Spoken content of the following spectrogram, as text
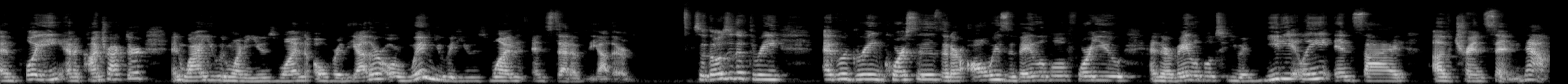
employee and a contractor and why you would want to use one over the other or when you would use one instead of the other. So those are the three evergreen courses that are always available for you and they're available to you immediately inside of Transcend. Now,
